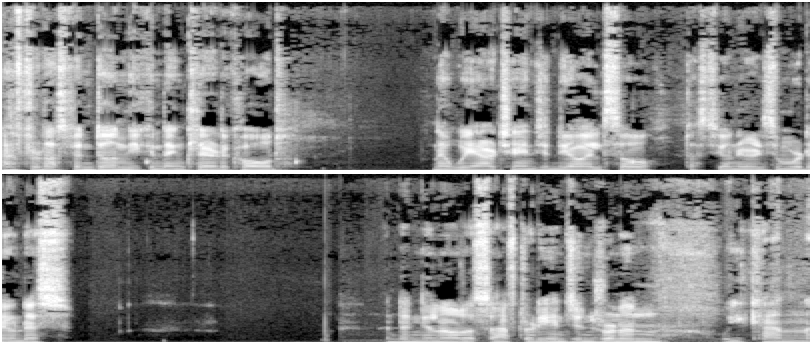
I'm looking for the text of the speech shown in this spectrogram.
After that's been done, you can then clear the code. Now we are changing the oil, so that's the only reason we're doing this. And then you'll notice after the engine's running, we can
